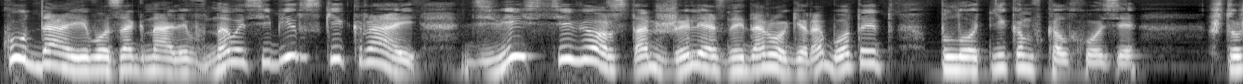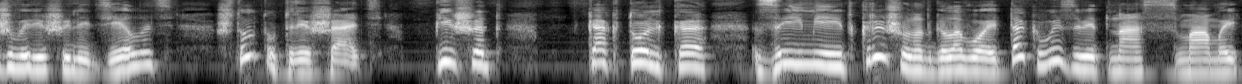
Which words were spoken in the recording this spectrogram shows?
Куда его загнали? В Новосибирский край. Двести верст от железной дороги работает плотником в колхозе. Что же вы решили делать? Что тут решать? Пишет, как только заимеет крышу над головой, так вызовет нас с мамой.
